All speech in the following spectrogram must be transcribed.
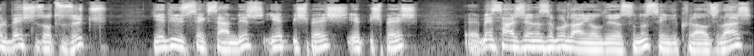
0533 781 75 75 e, mesajlarınızı buradan yolluyorsunuz sevgili kralcılar.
